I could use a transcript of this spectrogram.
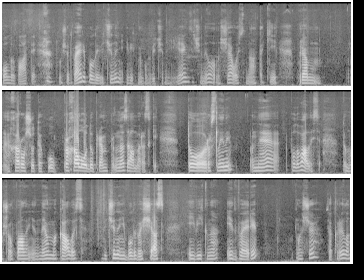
поливати. Тому що двері були відчинені і вікна були відчинені. Я їх зачинила лише ось на такі прям е, хорошу таку прохолоду, прям на заморозки. То рослини не поливалися, тому що опалення не вмикалось. Відчинені були весь час і вікна, і двері. Лише закрила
